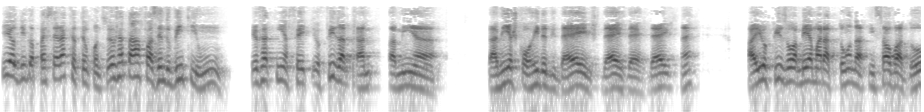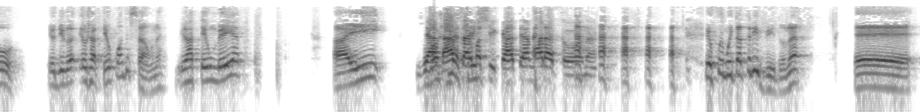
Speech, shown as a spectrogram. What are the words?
E eu digo, rapaz, será que eu tenho condição? Eu já estava fazendo 21, eu já tinha feito, eu fiz a, a, a, minha, as minhas corridas de 10, 10, 10, 10, né? Aí eu fiz uma meia maratona em Salvador, eu digo, eu já tenho condição, né? Eu já tenho meia. Aí. Já dá para esticar até a maratona. eu fui muito atrevido, né? É...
